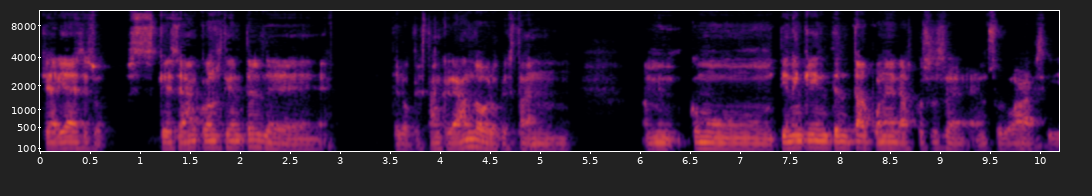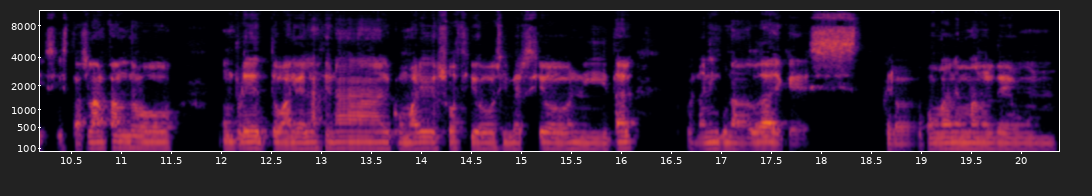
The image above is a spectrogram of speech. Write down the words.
que haría es eso, que sean conscientes de, lo que están creando o lo que están, como tienen que intentar poner las cosas en, su lugar. Si, estás lanzando un proyecto a nivel nacional con varios socios, inversión y tal, pues no hay ninguna duda de que, que lo pongan en manos de un,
